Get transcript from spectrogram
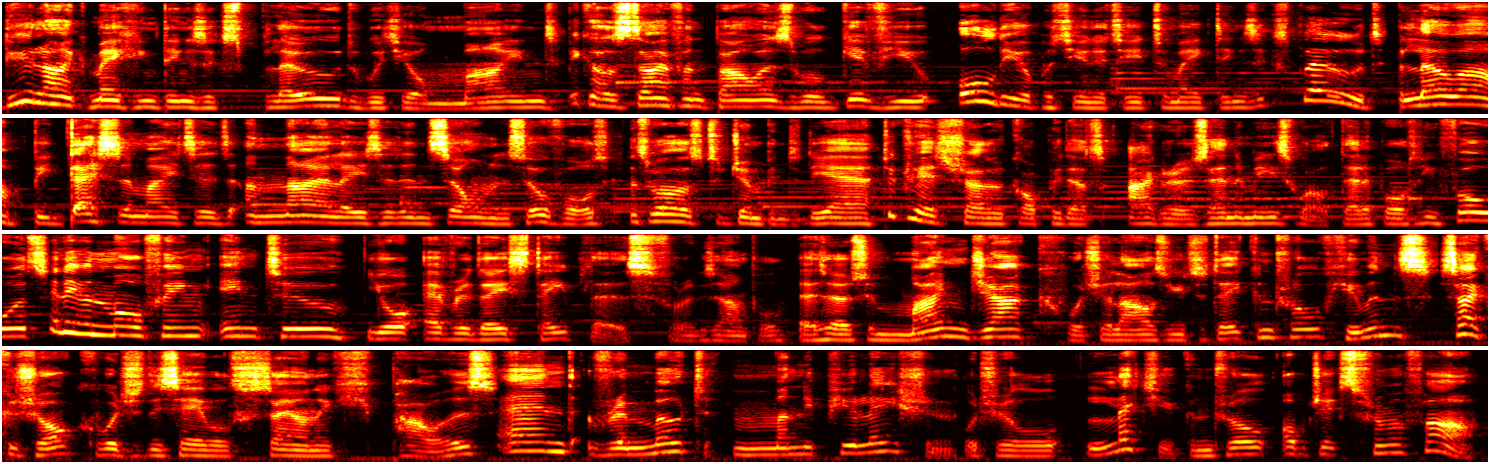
Do you like making things explode with your mind? Because Typhon powers will give you all the opportunity to make things explode, blow up, be decimated, annihilated and so on and so forth, as well as to jump into the air to create shadow copy that aggroes enemies while teleporting forwards, and even morphing into your everyday staplers, for example. There's also Mind Jack, which allows you to take control of humans, Psychoshock, which disables psionic powers, and Remote Manipulation, which will let you control objects from afar,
